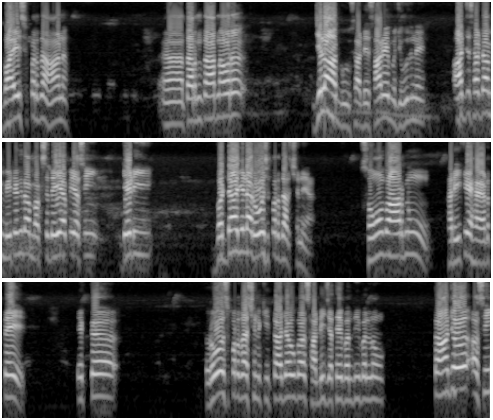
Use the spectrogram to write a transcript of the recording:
ਵਾਈਸ ਪ੍ਰਧਾਨ ਤਰਨਤਾਰਨ ਔਰ ਜ਼ਿਲ੍ਹਾ ਆਗੂ ਸਾਡੇ ਸਾਰੇ ਮੌਜੂਦ ਨੇ। ਅੱਜ ਸਾਡਾ ਮੀਟਿੰਗ ਦਾ ਮਕਸਦ ਇਹ ਆ ਵੀ ਅਸੀਂ ਜਿਹੜੀ ਵੱਡਾ ਜਿਹੜਾ ਰੋਸ ਪ੍ਰਦਰਸ਼ਨ ਆ, ਸੋਮਵਾਰ ਨੂੰ ਹਰੀਕੇ ਹੈਡ ਤੇ ਇੱਕ ਰੋਸ ਪ੍ਰਦਰਸ਼ਨ ਕੀਤਾ ਜਾਊਗਾ ਸਾਡੀ ਜਥੇਬੰਦੀ ਵੱਲੋਂ, ਤਾਂ ਜੋ ਅਸੀਂ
